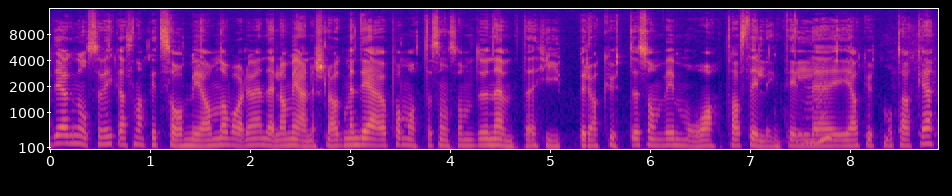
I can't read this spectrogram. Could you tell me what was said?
diagnoser vi ikke har snakket så mye om. Nå var det jo en del om hjerneslag, men det er jo på en måte sånn som du nevnte, hyperakutte, som vi må ta stilling til mm. i akuttmottaket.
